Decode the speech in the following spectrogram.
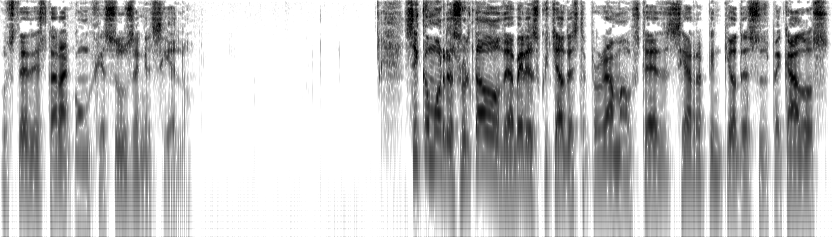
usted estará con Jesús en el cielo. Si como resultado de haber escuchado este programa usted se arrepintió de sus pecados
